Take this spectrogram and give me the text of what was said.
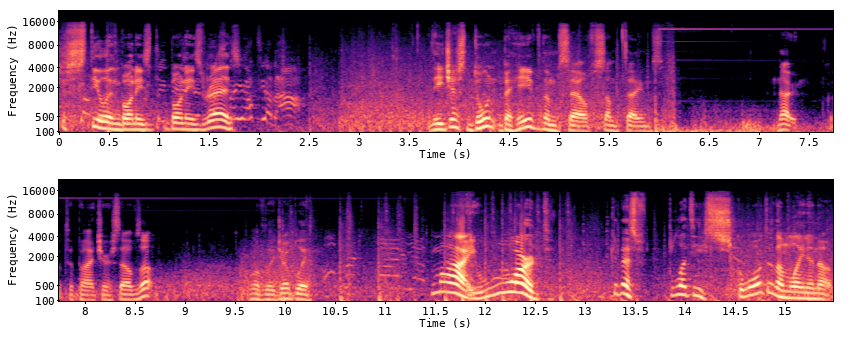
Just stealing Bonnie's, Bonnie's res. They just don't behave themselves sometimes. Now, got to patch ourselves up. Lovely jubbly. My word! Look at this bloody squad of them lining up.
